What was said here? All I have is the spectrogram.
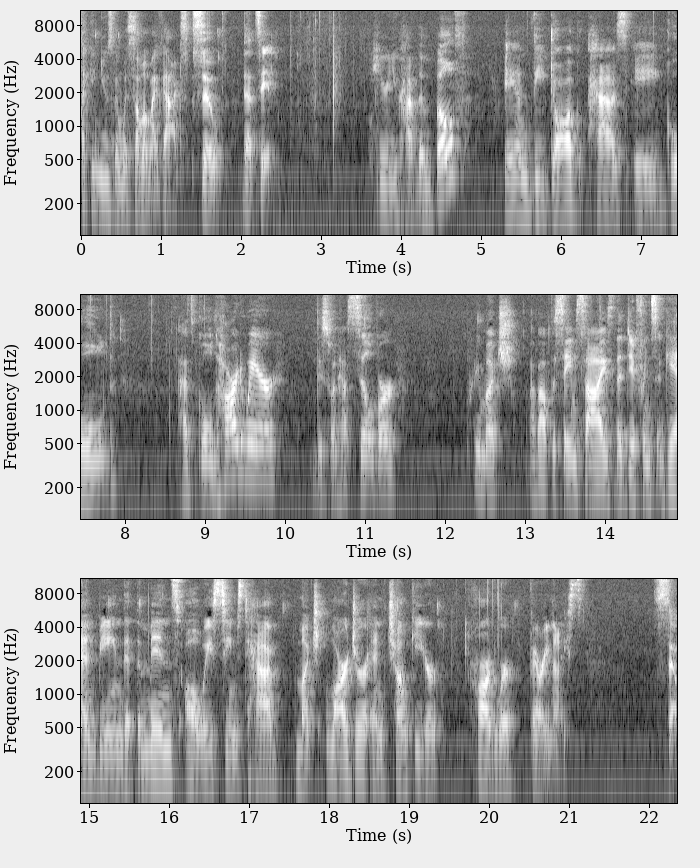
I can use them with some of my bags. So that's it. Here you have them both and the dog has a gold, has gold hardware. This one has silver, pretty much about the same size. The difference again being that the men's always seems to have much larger and chunkier hardware. Very nice. So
